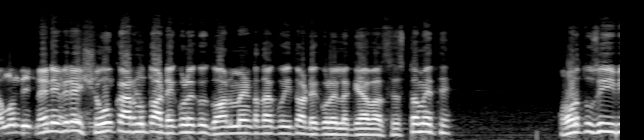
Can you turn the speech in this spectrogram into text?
ਰਮਨਦੀਪ ਨਹੀਂ ਨਹੀਂ ਵੀਰੇ ਸ਼ੋਅ ਕਰਨ ਨੂੰ ਤੁਹਾਡੇ ਕੋਲੇ ਕੋਈ ਗਵਰਨਮੈਂਟ ਦਾ ਕੋਈ ਤੁਹਾਡੇ ਕੋਲੇ ਲੱਗਿਆ ਵਾ ਸਿਸਟਮ ਇੱਥੇ? ਹੁਣ ਤੁਸੀਂ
